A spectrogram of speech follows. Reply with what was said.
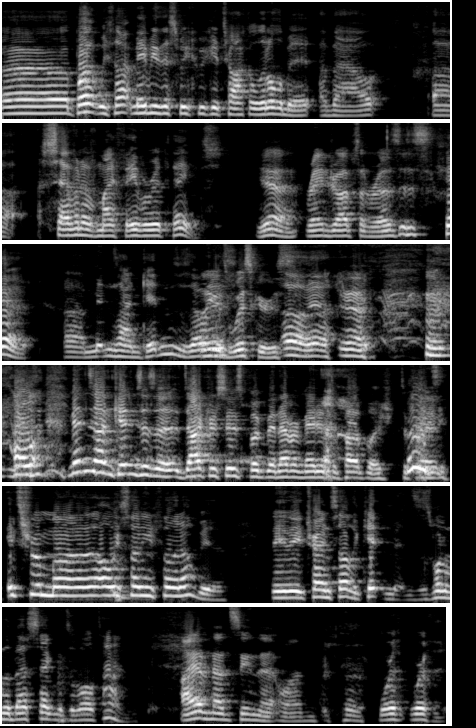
Uh, but we thought maybe this week we could talk a little bit about uh, seven of my favorite things. Yeah, raindrops on roses. Yeah. Uh, mittens on kittens. Is that I what think it's whiskers. Oh yeah. Yeah. Mittens on Kittens is a Dr. Seuss book that never made it to publish. To it's, it's from uh, Always Sunny in Philadelphia. They, they try and sell the kitten mittens. It's one of the best segments of all time. I have not seen that one. Worth worth it.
